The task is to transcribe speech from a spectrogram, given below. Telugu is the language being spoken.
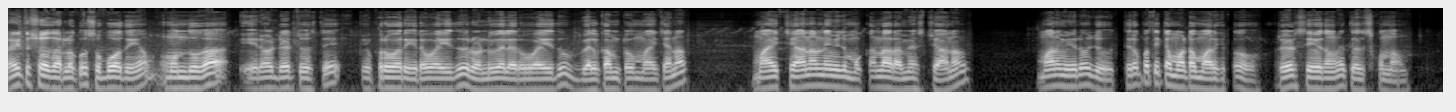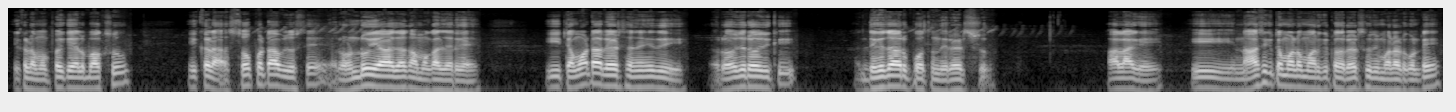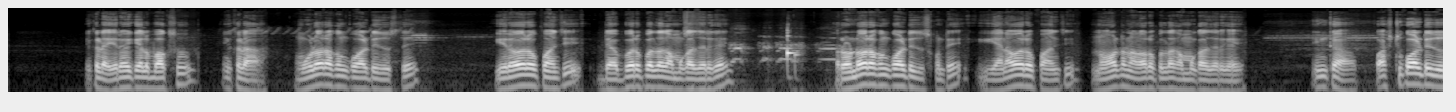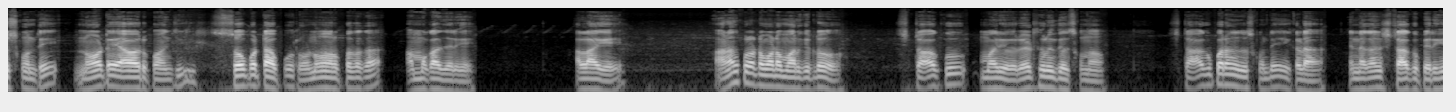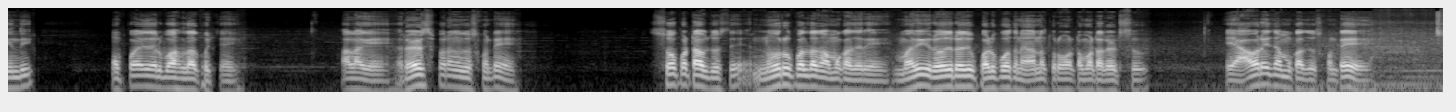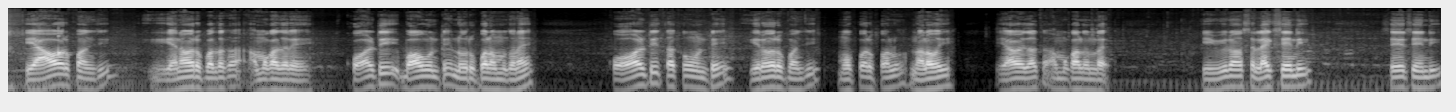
రైతు సోదరులకు శుభోదయం. ముందుగా ఈరోజు డేట్ చూస్తే ఫిబ్రవరి ఇరవై ఐదు రెండు వేల ఇరవై ఐదు. Welcome to my channel my channel name ఇది రమేష్ ఛానల్ మనం ఈరోజు తిరుపతి టమాటా మార్కెట్లో రేట్స్ ఏ విధంగా తెలుసుకుందాం. ఇక్కడ ముప్పై కేల బాక్సు ఇక్కడ సూపర్ టాప్ చూస్తే రెండు యాభై దాకా అమ్మకాలు జరిగాయి. ఈ టమాటా రేట్స్ అనేది రోజు రోజుకి దిగజారిపోతుంది రేట్స్. అలాగే ఈ నాసిక్ టమాటా మార్కెట్లో రేట్స్ గురించి మాట్లాడుకుంటే ఇక్కడ ఇరవై కేల బాక్సు ఇక్కడ మూడో రకం క్వాలిటీ చూస్తే ఇరవై రూపాయల నుంచి డెబ్బై రూపాయల దాకా అమ్మకాలు జరిగాయి. రెండో రకం క్వాలిటీ చూసుకుంటే ఎనభై రూపాయల నుంచి నూట నలభై రూపాయల దాకా అమ్మకాలు జరిగాయి. ఇంకా ఫస్ట్ క్వాలిటీ చూసుకుంటే నూట యాభై రూపాయల నుంచి సూపర్ టాప్ రెండు వందల రూపాయల దాకా అమ్మకాలు జరిగాయి. అలాగే అనంతపురం టమాటా మార్కెట్లో స్టాకు మరియు రేట్స్ గురించి తెలుసుకుందాం. స్టాకు పరంగా చూసుకుంటే ఇక్కడ నిన్న కానీ స్టాకు పెరిగింది. ముప్పై ఐదు వేల బాసలు దాకా వచ్చాయి. అలాగే రేట్స్ పరంగా చూసుకుంటే సూపర్ టాప్ చూస్తే నూరు రూపాయల దాకా అమ్మకాలు జరిగాయి. మరీ రోజు రోజుకు పడిపోతున్నాయి అనంతపురం టమాటా రేట్స్. యావరేజ్ అమ్మకాలు చూసుకుంటే యాభై రూపాయల నుంచి ఎనభై రూపాయల దాకా అమ్మకాలు జరిగాయి. క్వాలిటీ బాగుంటే నూరు రూపాయలు అమ్ముతున్నాయి. క్వాలిటీ తక్కువ ఉంటే ఇరవై రూపాయల నుంచి ముప్పై రూపాయలు నలభై యాభై దాకా అమ్మకాలు ఉన్నాయి. ఈ వీడియో వస్తే లైక్ చేయండి షేర్ చేయండి.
